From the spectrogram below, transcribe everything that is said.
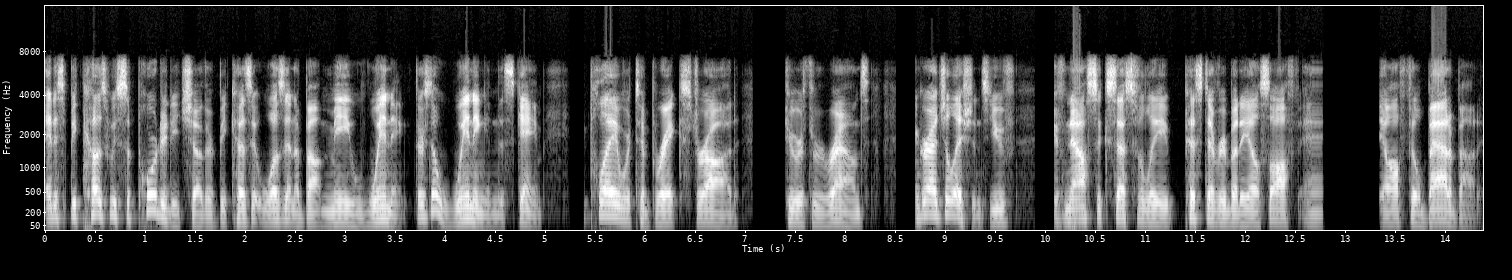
And it's because we supported each other because it wasn't about me winning. There's no winning in this game. You play were to break Strahd two or three rounds. Congratulations. You've you've now successfully pissed everybody else off and they all feel bad about it.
